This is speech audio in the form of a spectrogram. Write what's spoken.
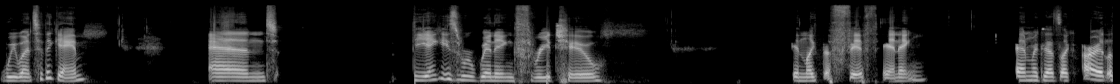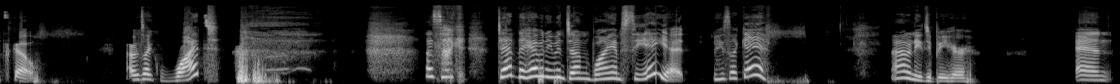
we went to the game, and the Yankees were winning 3 2 in like the fifth inning. And my dad's like, all right, let's go. I was like, what? I was like, Dad, they haven't even done YMCA yet. he's like, eh, I don't need to be here. And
